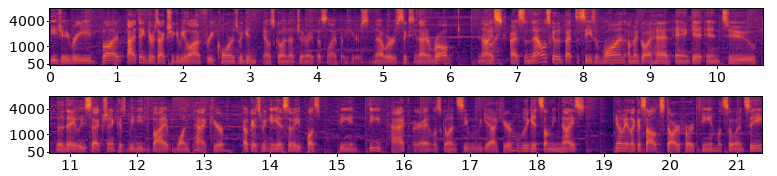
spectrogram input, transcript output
DJ Reed, but I think there's actually gonna be a lot of free corners. We can, you know, let's go ahead and generate best line right here. So now we're 69 overall. Nice. All right, so now let's go back to season one. I'm gonna go ahead and get into the daily section because we need to buy one pack here. Okay, so we can get a 70 plus B and D pack. Okay, let's go ahead and see what we get out here. Hopefully get something nice you know, I mean, like a solid star for our team. Let's go and see.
